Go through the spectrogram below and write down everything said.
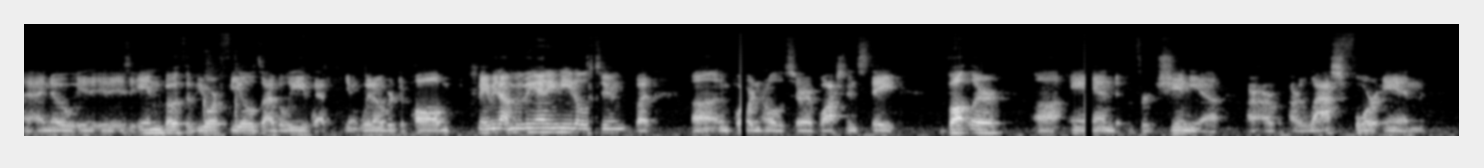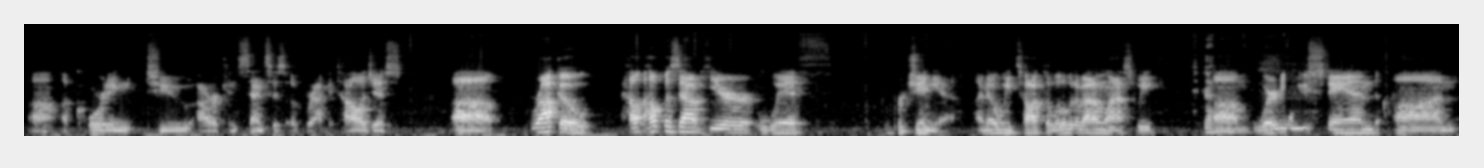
I, know it, it is in both of your fields. I believe that you know win over DePaul, maybe not moving any needles soon, but uh, an important role to serve. Washington State, Butler, uh, and Virginia are our, last four in, uh, according to our consensus of bracketologists. Uh, Rocco, help, help us out here with Virginia. I know we talked a little bit about them last week. Um, where do you stand on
